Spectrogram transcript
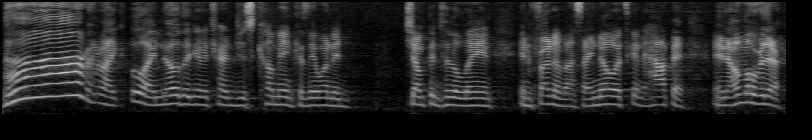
Brrr, and I'm like, oh, I know they're going to try to just come in because they want to jump into the lane in front of us. I know it's going to happen. And I'm over there,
